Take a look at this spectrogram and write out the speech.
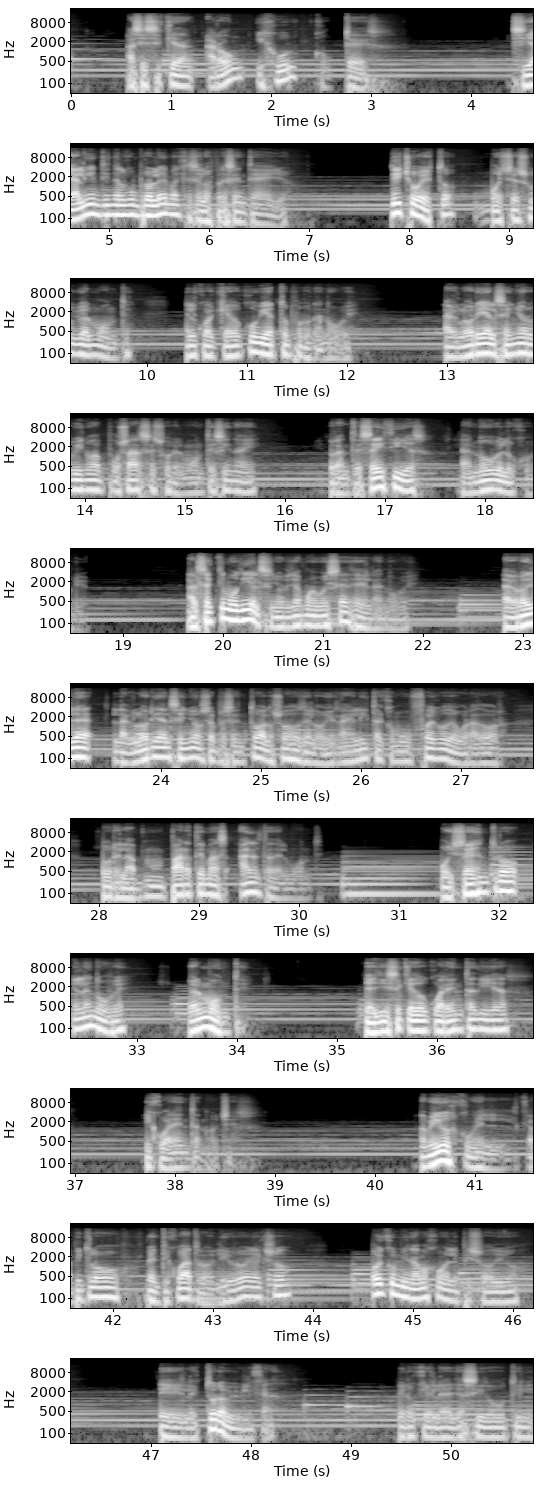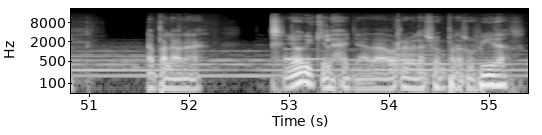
Así se quedan Aarón y Hur con ustedes. Si alguien tiene algún problema, que se los presente a ellos. Dicho esto, Moisés subió al monte, el cual quedó cubierto por una nube. La gloria del Señor vino a posarse sobre el monte Sinaí. Durante seis días la nube lo cubrió. Al séptimo día el Señor llamó a Moisés de la nube. La gloria, del Señor se presentó a los ojos de los israelitas como un fuego devorador sobre la parte más alta del monte. Moisés entró en la nube, subió al monte, y allí se quedó 40 días y 40 noches. Amigos, con el capítulo 24 del libro del Éxodo, hoy culminamos con el episodio de lectura bíblica. Espero que le haya sido útil la palabra Señor y que les haya dado revelación para sus vidas.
